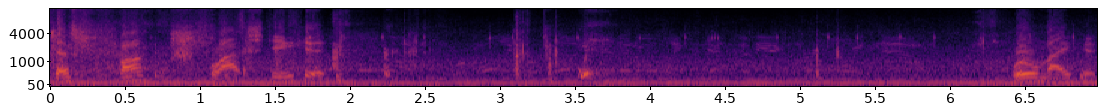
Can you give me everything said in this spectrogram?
Just fucking flat stick it. We'll make it.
